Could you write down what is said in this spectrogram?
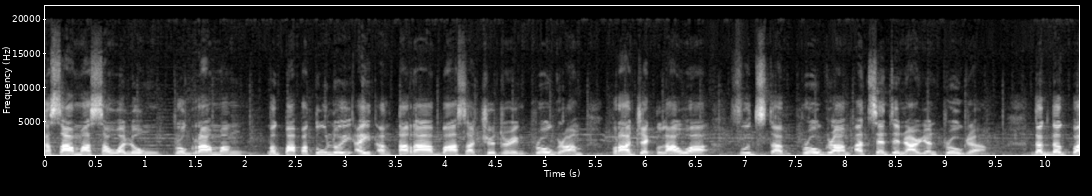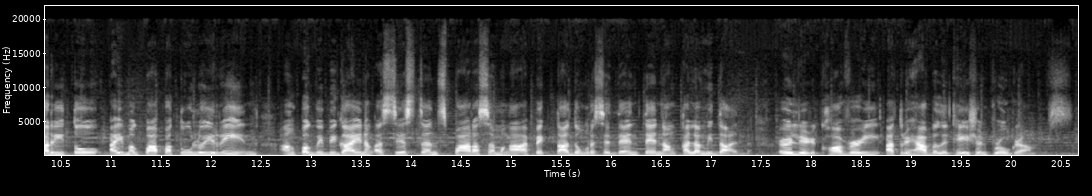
Kasama sa walong programang magpapatuloy ay ang Tara Basa Tutoring Program, Project Lawa, Food Stamp Program at Centenarian Program. Dagdag pa rito ay magpapatuloy rin ang pagbibigay ng assistance para sa mga apektadong residente ng kalamidad, early recovery at rehabilitation programs.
